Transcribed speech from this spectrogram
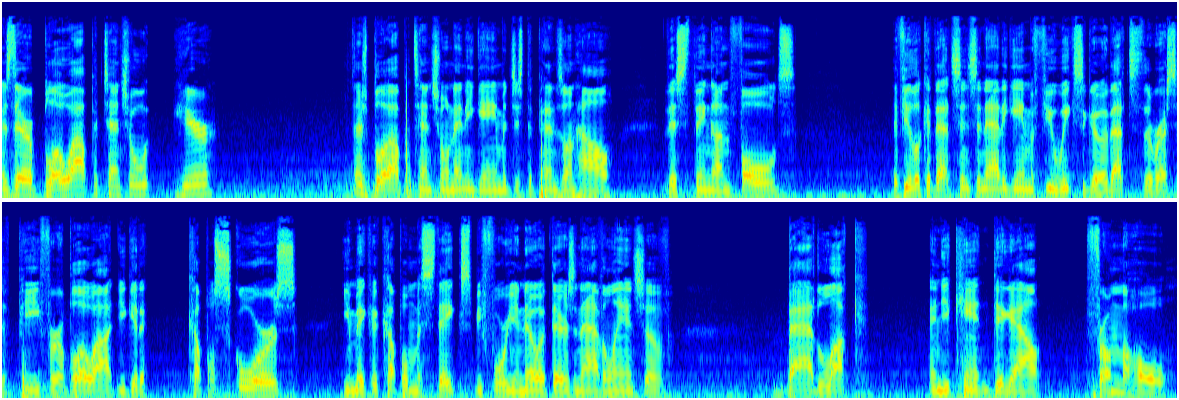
Is there a blowout potential here? There's blowout potential in any game. It just depends on how this thing unfolds. If you look at that Cincinnati game a few weeks ago, that's the recipe for a blowout. You get a couple scores, you make a couple mistakes before you know it, there's an avalanche of bad luck, and you can't dig out from the hole.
